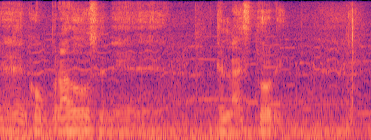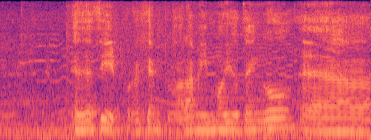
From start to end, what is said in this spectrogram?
eh, comprados en, en la Story. Es decir, por ejemplo, ahora mismo yo tengo eh,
